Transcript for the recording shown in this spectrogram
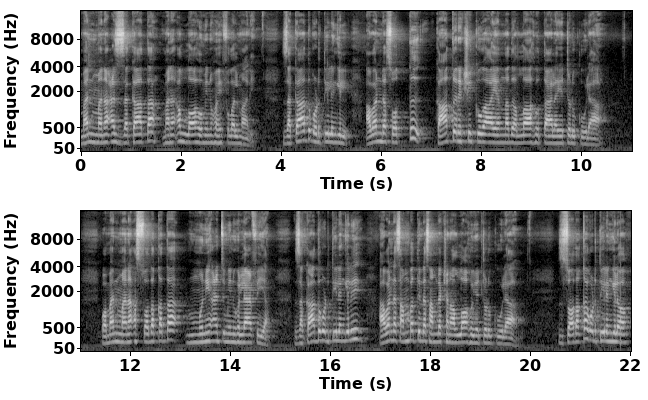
മൻ മന സക്കാത്ത മന അള്ളാഹു മിൻ ഹൈഫുൽ മാലി സക്കാത്ത് കൊടുത്തില്ലെങ്കിൽ അവന്റെ സ്വത്ത് കാത്തു രക്ഷിക്കുക എന്നത് അള്ളാഹു താല ഏറ്റെടുക്കൂല. ഒമൻ മന സ്വതക്കത്ത മുനിഅറ്റ് മിൻഹുലാഫിയ സക്കാത്ത് കൊടുത്തില്ലെങ്കിൽ അവന്റെ സമ്പത്തിന്റെ സംരക്ഷണം അള്ളാഹു ഏറ്റെടുക്കൂല. സ്വതക്ക കൊടുത്തില്ലെങ്കിലോ?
